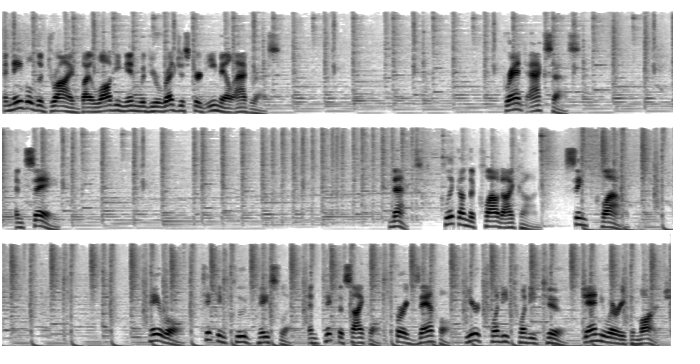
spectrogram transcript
Enable the drive by logging in with your registered email address. Grant access. And save. Next, click on the cloud icon. Sync Cloud. Payroll. Tick Include Payslip, and pick the cycle, for example, year 2022, January to March.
